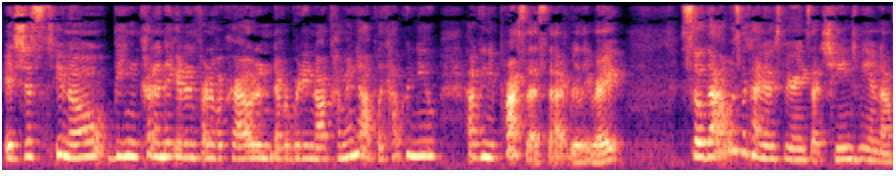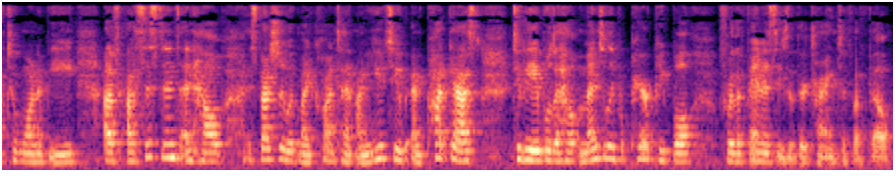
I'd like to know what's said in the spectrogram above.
it's just you know being kind of naked in front of a crowd and everybody not coming up like how can you how can you process that really right so that was the kind of experience that changed me enough to want to be of assistance and help, especially with my content on YouTube and podcast, to be able to help mentally prepare people for the fantasies that they're trying to fulfill.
